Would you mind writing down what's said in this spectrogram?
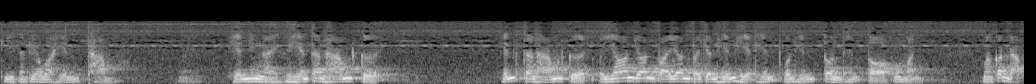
ที่ท่านเรียกว่าเห็นธรรม เห็นยังไง คือเห็นตัณหามันเกิด เห็นตัณหามันเกิดไปย้อนย้อนไปย้อนไปจนเห็นเหตุเห็นผลเห็นต้นเห็นต่อของมัน มันก็ดับ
